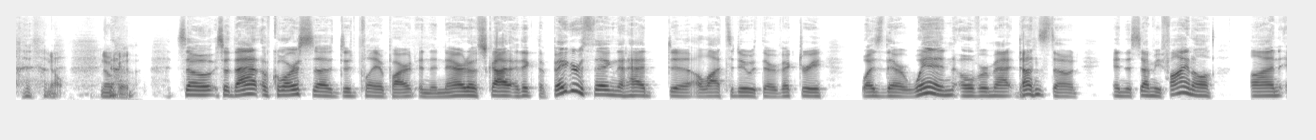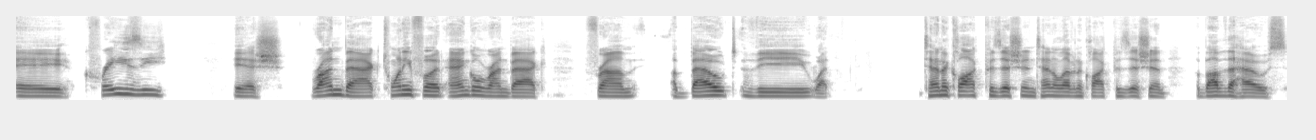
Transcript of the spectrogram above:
no, no good. So, so that of course uh, did play a part in the narrative. Scott, I think the bigger thing that had uh, a lot to do with their victory was their win over Matt Dunstone in the semifinal on a crazy-ish run back, twenty foot angle run back from about the what 10 o'clock position 10 11 o'clock position above the house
